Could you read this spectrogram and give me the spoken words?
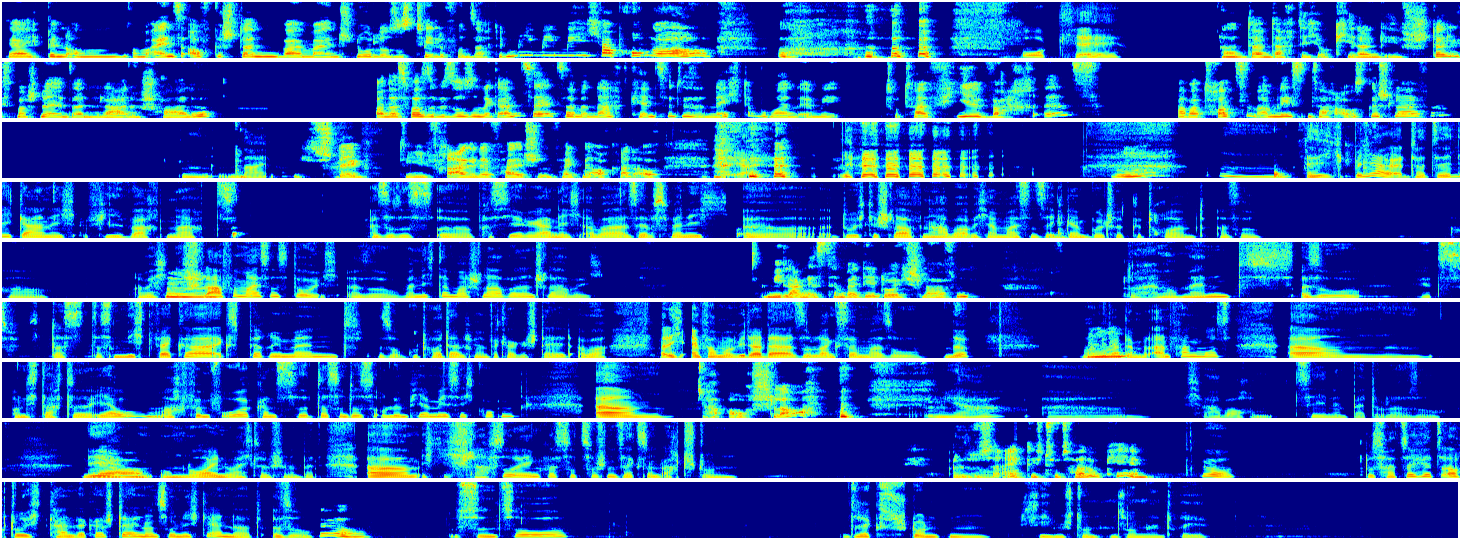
Ja, ich bin um, um eins aufgestanden, weil mein schnurloses Telefon sagte, mi, mi, mi, ich hab Hunger. Okay. Und dann dachte ich, okay, dann stelle ich es mal schnell in seine Ladeschale. Und das war sowieso so eine ganz seltsame Nacht. Kennst du diese Nächte, wo man irgendwie total viel wach ist, aber trotzdem am nächsten Tag ausgeschlafen? Nein. Ich stelle die Frage der Falschen, fällt mir auch gerade auf. Ja. Hm? Also ich bin ja tatsächlich gar nicht viel wach nachts. Also das äh, passiert gar nicht. Aber selbst wenn ich äh, durchgeschlafen habe, habe ich ja meistens irgendein Bullshit geträumt. Also. Äh, aber ich, Mhm. ich schlafe meistens durch. Also wenn ich dann mal schlafe, dann schlafe ich. Wie lange ist denn bei dir durchschlafen? Äh, Im Moment, also jetzt das, das Nicht-Wecker-Experiment, also gut, heute habe ich mir einen Wecker gestellt, aber weil ich einfach mal wieder da so langsam mal so, ne, mal Mhm. wieder damit anfangen muss. Ähm, und ich dachte, ja, mach 5 Uhr, kannst du das und das Olympiamäßig gucken. Ähm, Auch schlau. ja, ähm, ich war aber auch um 10 im Bett oder so. Nee, Ja. um, um 9 war ich, glaube ich, schon im Bett. Ähm, ich ich schlafe so irgendwas so zwischen 6 und 8 Stunden. Das Also, ist ja eigentlich total okay. Ja. Das hat sich jetzt auch durch kein Weckerstellen und so nicht geändert. Also, Ja. das sind so sechs Stunden, sieben Stunden so um den Dreh.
